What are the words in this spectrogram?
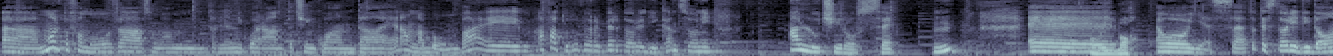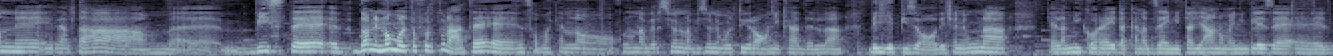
eh, molto famosa, insomma, tra gli anni 40-50, era una bomba e ha fatto tutto il repertorio di canzoni a luci rosse. mm? Eh, Oibò. Oh yes, tutte storie di donne in realtà mm, eh, viste, eh, donne non molto fortunate, eh, insomma, che hanno con una versione, una visione molto ironica del- degli episodi. Ce n'è una che è l'amico Ray da Canazè in italiano, ma in inglese è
